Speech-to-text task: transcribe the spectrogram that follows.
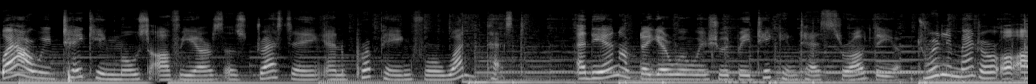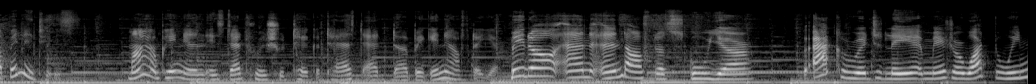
Why are we taking most of years stressing and prepping for one test? At the end of the year, when we should be taking tests throughout the year, it really matters our abilities. My opinion is that we should take a test at the beginning of the year, middle and end of the school year to accurately measure what we.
